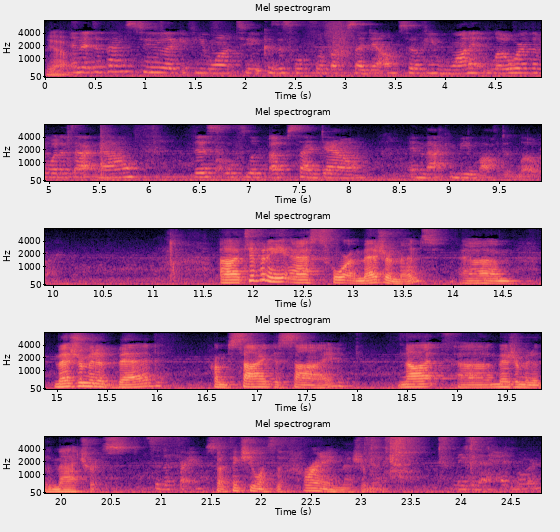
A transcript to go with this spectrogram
Yeah. And it depends too, like if you want to, because this will flip upside down. So if you want it lower than what it's at now, this will flip upside down, and that can be lofted lower. Uh, Tiffany asks for a measurement, um, measurement of bed from side to side, not uh, measurement of the mattress. So the frame, So I think she wants the frame measurement. making a headboard.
